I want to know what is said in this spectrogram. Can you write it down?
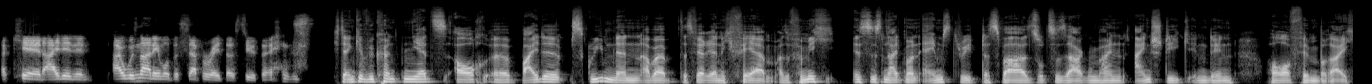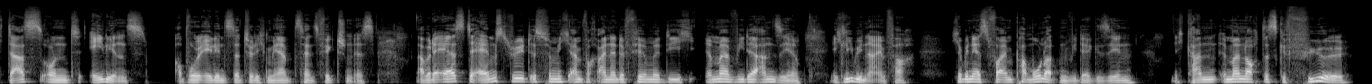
a kid, I didn't, I was not able to separate those two things. Ich denke, wir könnten jetzt auch äh, beide Scream nennen, aber das wäre ja nicht fair. Also für mich ist es Nightmare on Elm Street. Das war sozusagen mein Einstieg in den Horrorfilmbereich. Das und Aliens obwohl Aliens natürlich mehr Science Fiction ist. Aber der erste Elm Street ist für mich einfach einer der Filme, die ich immer wieder ansehe. Ich liebe ihn einfach. Ich habe ihn erst vor ein paar Monaten wieder gesehen. Ich kann immer noch das Gefühl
